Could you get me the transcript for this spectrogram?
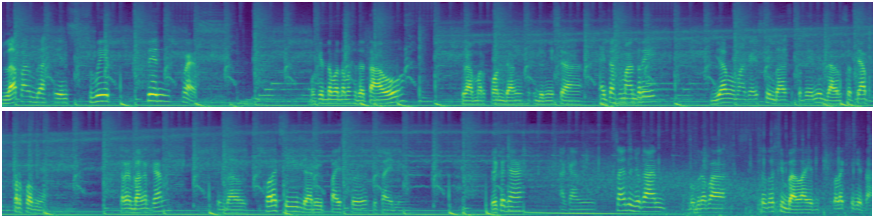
18 inch Sweet Tin Crest. Mungkin teman-teman sudah tahu drummer kondang Indonesia Echa Sumantri dia memakai simbal seperti ini dalam setiap performnya. Keren banget kan? tinggal koleksi dari Paiste kita ini. Berikutnya akan saya tunjukkan beberapa contoh simbal lain koleksi kita.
